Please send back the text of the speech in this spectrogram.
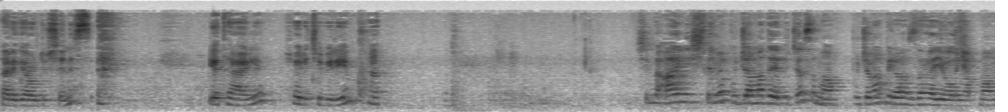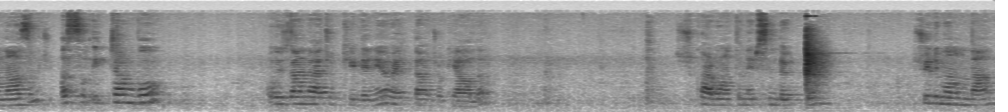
Karı gördüyseniz. Yeterli. Şöyle çevireyim. Şimdi aynı işlemi bu cama da yapacağız ama bu cama biraz daha yoğun yapmam lazım. Asıl ilk cam bu. O yüzden daha çok kirleniyor ve daha çok yağlı. Karbonatın hepsini döktüm. Şu limonumdan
